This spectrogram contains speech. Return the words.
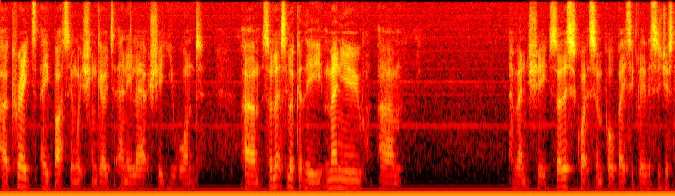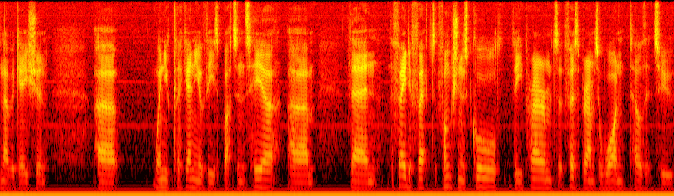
uh, create a button which can go to any layout sheet you want. Um, so let's look at the menu um, event sheet. So this is quite simple. Basically, this is just navigation. Uh, when you click any of these buttons here, um, then the fade effect function is called. The parameter, first parameter one tells it to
